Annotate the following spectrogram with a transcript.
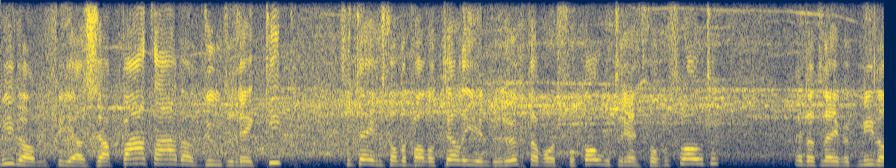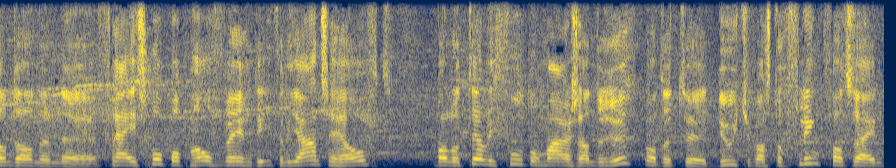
Milan via Zapata. Dan duwt Rekiek zijn tegenstander Balotelli in de rug. Daar wordt voorkomen terecht voor gefloten. En dat levert Milan dan een uh, vrije schop op halverwege de Italiaanse helft. Balotelli voelt nog maar eens aan de rug. Want het uh, duwtje was toch flink van zijn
